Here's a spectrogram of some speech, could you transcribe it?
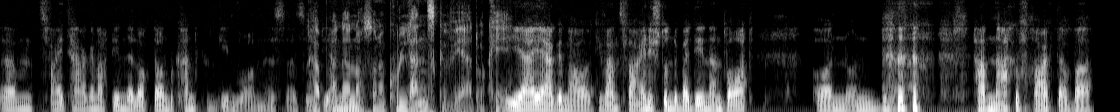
ähm, zwei Tage nachdem der Lockdown bekannt gegeben worden ist. Also Hat man da noch so eine Kulanz gewährt, okay. Ja, ja, genau. Die waren zwar eine Stunde bei denen an Bord und, und haben nachgefragt, aber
